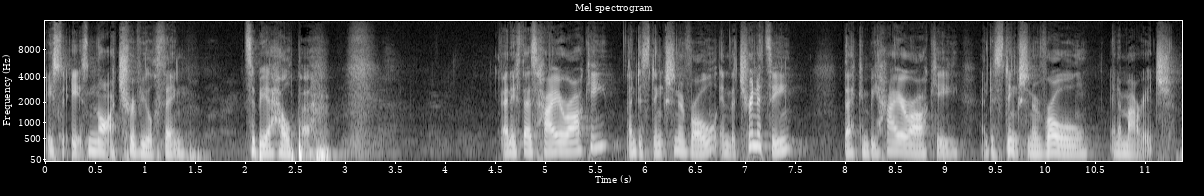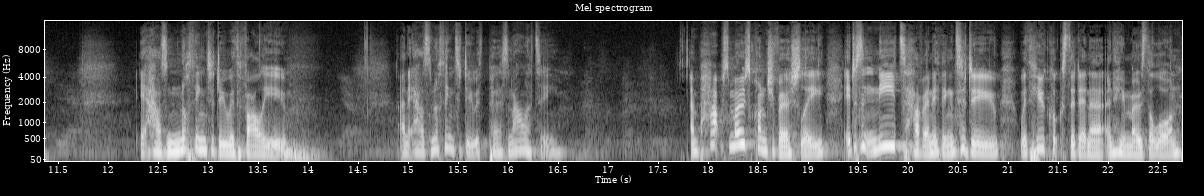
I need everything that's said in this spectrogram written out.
It's, it's not a trivial thing to be a helper. And if there's hierarchy and distinction of role in the Trinity, there can be hierarchy and distinction of role in a marriage. It has nothing to do with value, and it has nothing to do with personality. And perhaps most controversially, it doesn't need to have anything to do with who cooks the dinner and who mows the lawn.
